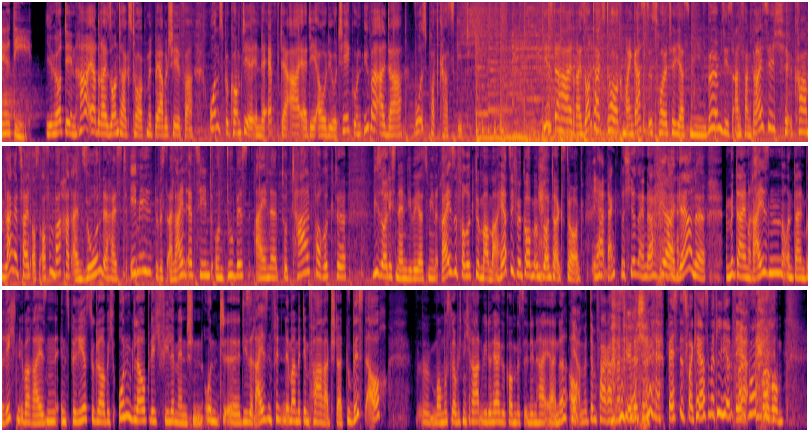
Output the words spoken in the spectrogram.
ARD. Ihr hört den HR3 Sonntagstalk mit Bärbel Schäfer. Uns bekommt ihr in der App der ARD Audiothek und überall da, wo es Podcasts gibt. Hier ist der HR3 Sonntagstalk. Mein Gast ist heute Jasmin Böhm. Sie ist Anfang 30, kam lange Zeit aus Offenbach, hat einen Sohn, der heißt Emil. Du bist alleinerziehend und du bist eine total verrückte wie soll ich es nennen, liebe Jasmin? Reiseverrückte Mama. Herzlich willkommen im Sonntagstalk. Ja, danke, dass ich hier sein darf. Ja, gerne. Mit deinen Reisen und deinen Berichten über Reisen inspirierst du, glaube ich, unglaublich viele Menschen. Und äh, diese Reisen finden immer mit dem Fahrrad statt. Du bist auch äh, man muss, glaube ich, nicht raten, wie du hergekommen bist in den HR, ne? Auch ja, mit dem Fahrrad natürlich. Bestes Verkehrsmittel hier in Frankfurt? Ja. Warum?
